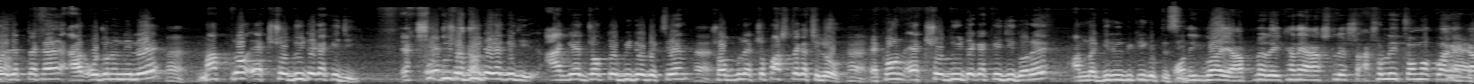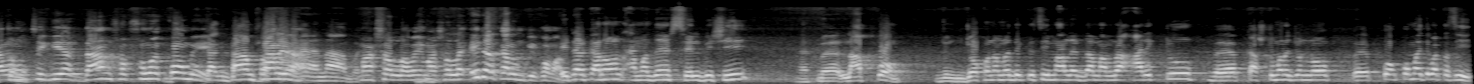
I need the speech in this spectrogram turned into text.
দুই হাজার টাকায় আর ওজনে নিলে হ্যাঁ। মাত্র একশো দুই টাকা কেজি। একশো দুই একশো টাকা। কেজি। আগের যত ভিডিও দেখছেন হ্যাঁ। সবগুলো একশো পাঁচ টাকা ছিল। হ্যাঁ। এখন একশো দুই টাকা কেজি ধরে আমরা গ্রিল বিক্রি করতেছি। অনেক ভাই আপনার এখানে আসলে আসলেই চমক লাগে হ্যাঁ, কারণ হচ্ছে কি আর দাম সব সময় কমে দাম- বাড়ে না। না মাশাআল্লাহ ভাই মাশাআল্লাহ। এটার কারণ কি কমা? এটার কারণ আমাদের সেল বেশি লাভ কম। যখন আমরা দেখতেছি মালের দাম আমরা আরেকটু কাস্টমারের জন্য কমাইতে পারতেছি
